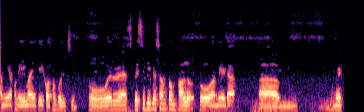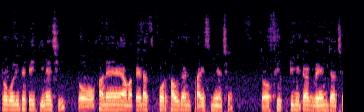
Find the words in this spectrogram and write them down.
আমি এখন এই মাইকেই কথা বলছি। তো এর স্পেসিফিকেশান তো ভালো। তো আমি এটা মেট্রো গলি থেকেই কিনেছি। তো ওখানে আমাকে এটা ফোর থাউজেন্ড প্রাইস নিয়েছে। তো ফিফটি মিটার রেঞ্জ আছে।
